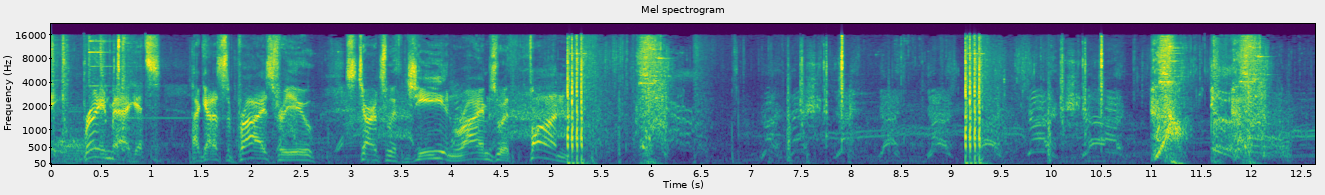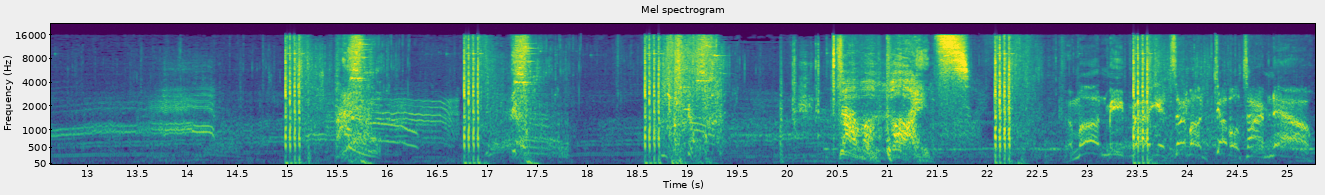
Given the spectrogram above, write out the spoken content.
Hey, brain maggots! I got a surprise for you. Starts with G and rhymes with fun. Double points! Come on, meat maggots! I'm on double time now!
